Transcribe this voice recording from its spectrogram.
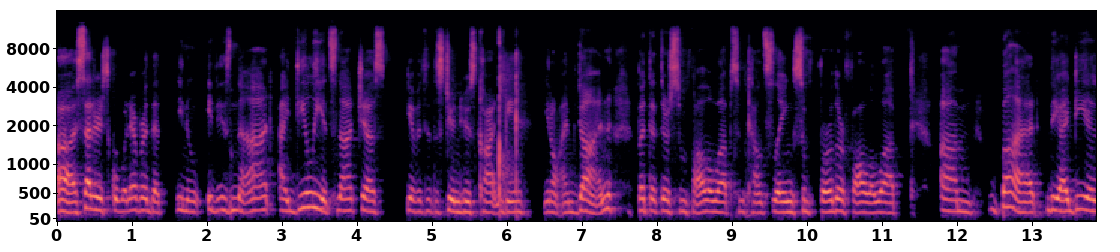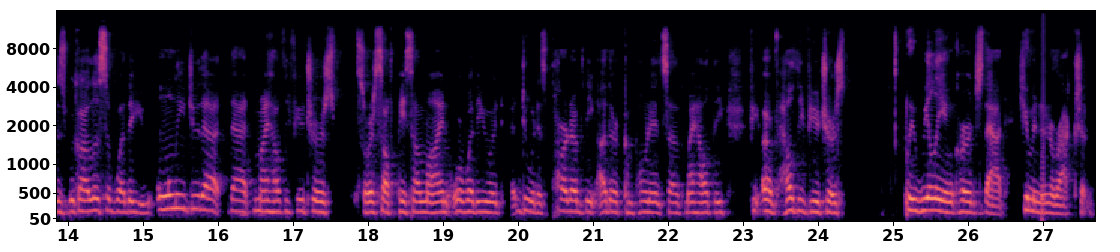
uh, Saturday school, whatever, that, you know, it is not, ideally, it's not just give it to the student who's caught and being, you know, I'm done, but that there's some follow up, some counseling, some further follow up. Um, but the idea is, regardless of whether you only do that, that My Healthy Futures sort of self-paced online or whether you would do it as part of the other components of my healthy of healthy futures we really encourage that human interaction.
